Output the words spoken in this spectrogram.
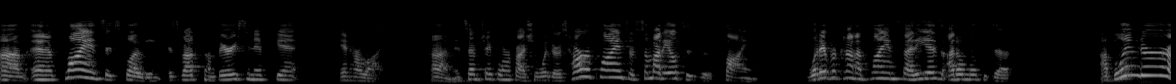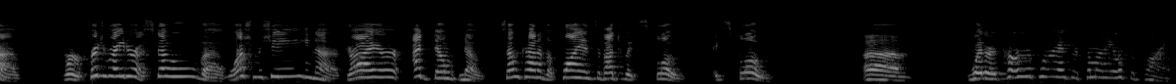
Um, an appliance exploding is about to become very significant in her life um, in some shape, form, or fashion, whether it's her appliance or somebody else's appliance. Whatever kind of appliance that is, I don't know if it's a a blender, a refrigerator, a stove, a washing machine, a dryer. I don't know. Some kind of appliance about to explode. Explode. Um, whether it's her appliance or somebody else's appliance.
